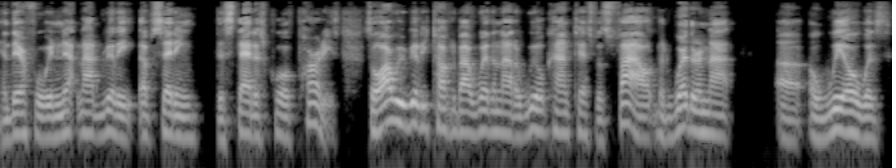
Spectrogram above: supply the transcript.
and therefore we're not really upsetting the status quo of parties. So are we really talking about whether or not a will contest was filed, but whether or not uh, a will was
